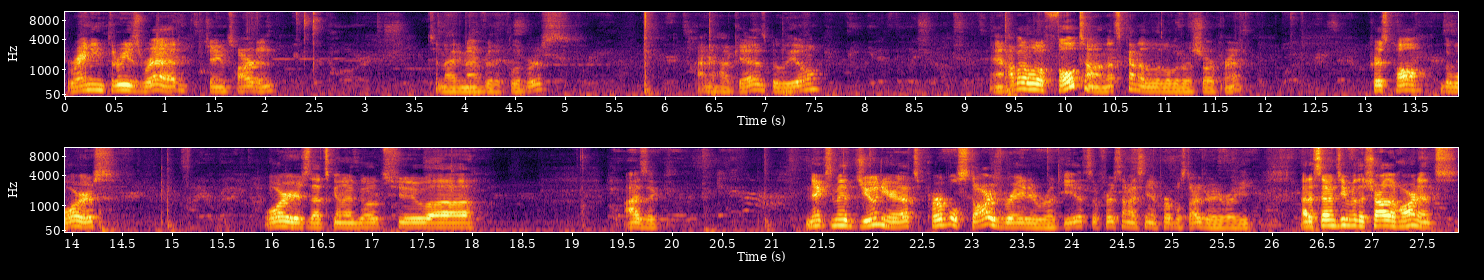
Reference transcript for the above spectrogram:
Raining three is red. James Harden. To 99 for the Clippers. Jaime Jaquez, Belio. And how about a little Photon? That's kind of a little bit of a short print. Chris Paul, the Warriors. Warriors, that's going to go to uh, Isaac. Nick Smith Jr., that's Purple Stars rated rookie. That's the first time I've seen a Purple Stars rated rookie. Out of 17 for the Charlotte Hornets,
